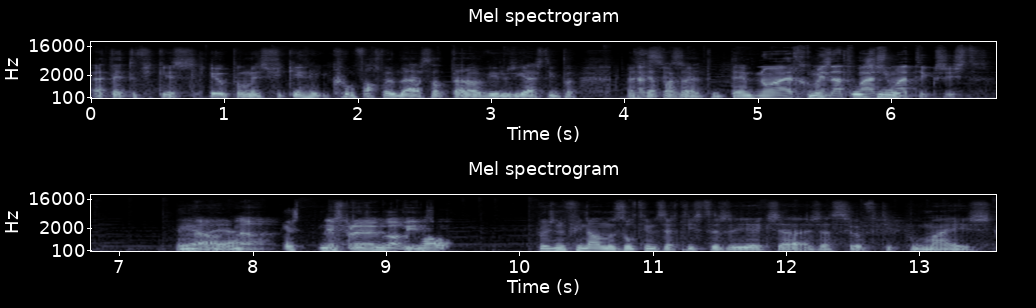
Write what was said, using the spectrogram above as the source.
até tu ficas, eu pelo menos fiquei com falta de ar só de estar a ouvir os gajos tipo a Ah, rapar durante um tempo. Não é recomendado para no- asmáticos isto. Yeah, não, yeah. não. Mas, Nem mas para depois no, Covid. final, depois no final, nos últimos artistas aí é que já, já se houve tipo mais.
